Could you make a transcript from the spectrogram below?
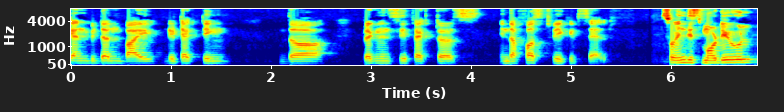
can be done by detecting the pregnancy factors in the first week itself. So in this module,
